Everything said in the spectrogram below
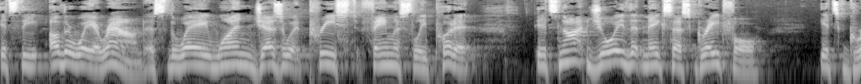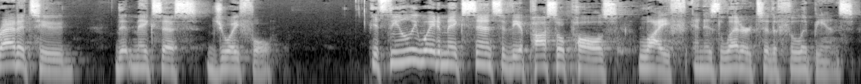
it's the other way around. It's the way one Jesuit priest famously put it it's not joy that makes us grateful, it's gratitude that makes us joyful. It's the only way to make sense of the Apostle Paul's life and his letter to the Philippians.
